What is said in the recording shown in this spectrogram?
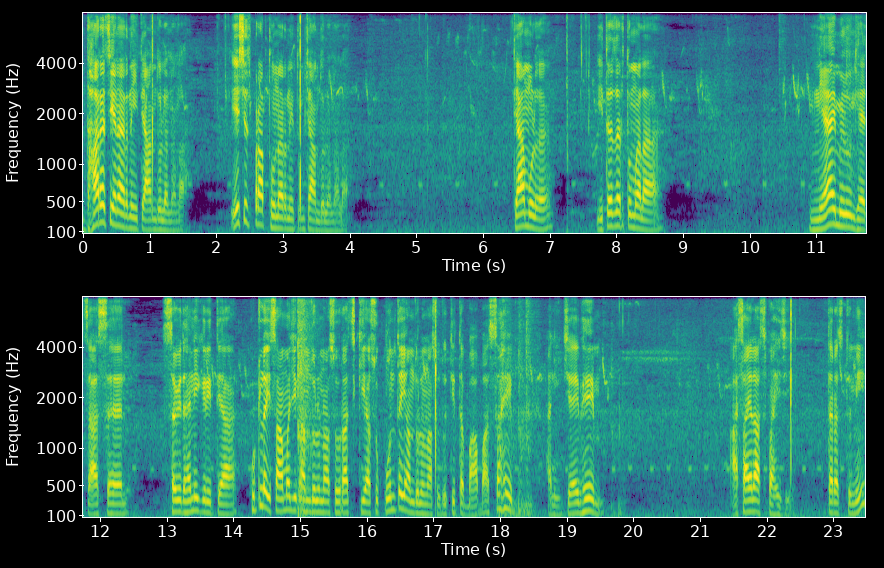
धारच येणार नाही त्या आंदोलनाला. यशच प्राप्त होणार नाही तुमच्या आंदोलनाला. त्यामुळं इथं जर तुम्हाला न्याय मिळवून घ्यायचा असेल संविधानिकरित्या कुठलंही सामाजिक आंदोलन असो राजकीय असो कोणतंही आंदोलन असो तो तिथं बाबासाहेब आणि जय भीम असायलाच पाहिजे. तरच तुम्ही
